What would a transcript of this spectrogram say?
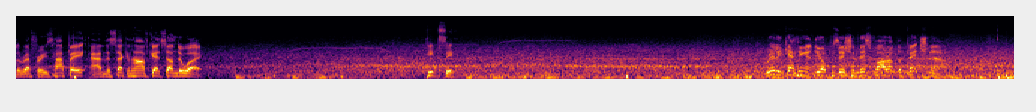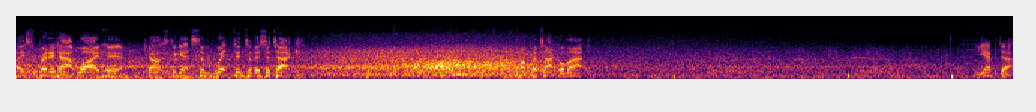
the referee's happy, and the second half gets underway. Pizzi. Really getting at the opposition this far up the pitch now. They spread it out wide here. Chance to get some width into this attack. Proper tackle that. Yebda.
